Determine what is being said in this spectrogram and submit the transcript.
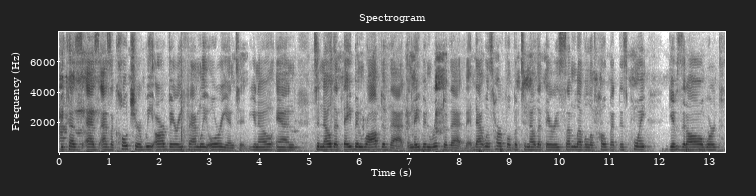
because as as a culture we are very family oriented you know and to know that they've been robbed of that and they've been ripped of that that was hurtful. But to know that there is some level of hope at this point gives it all worth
